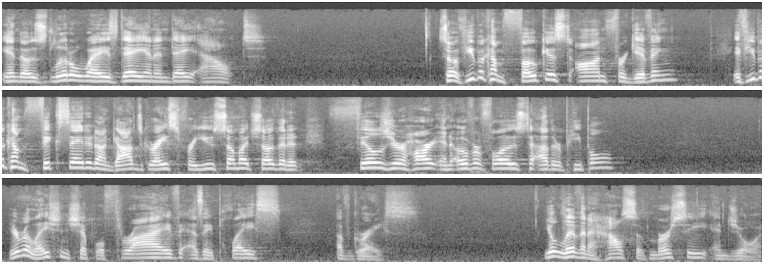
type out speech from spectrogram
in those little ways, day in and day out. So if you become focused on forgiving, if you become fixated on God's grace for you so much so that it fills your heart and overflows to other people, your relationship will thrive as a place of grace. You'll live in a house of mercy and joy.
